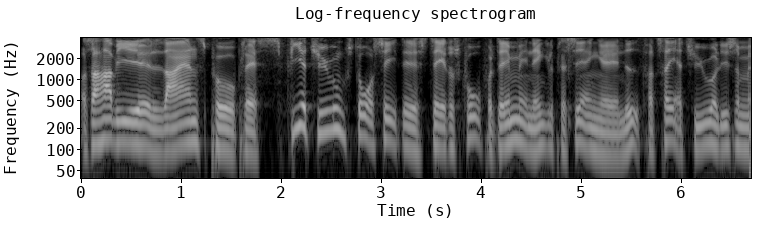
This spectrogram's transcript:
Og så har vi øh, Lions på plads 24, stort set øh, status quo for dem, en enkelt placering øh, ned fra 23, og ligesom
